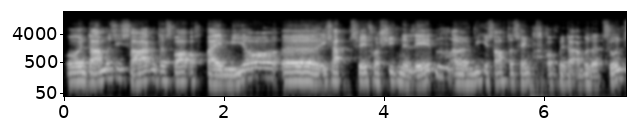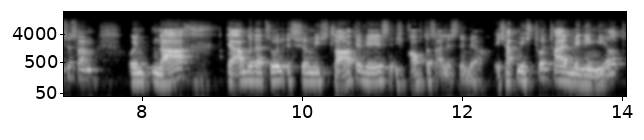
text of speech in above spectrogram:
und da muss ich sagen, das war auch bei mir, äh, ich habe zwei verschiedene Leben, aber wie gesagt, das hängt auch mit der Amputation zusammen. Und nach der Amputation ist für mich klar gewesen, ich brauche das alles nicht mehr. Ich habe mich total minimiert,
